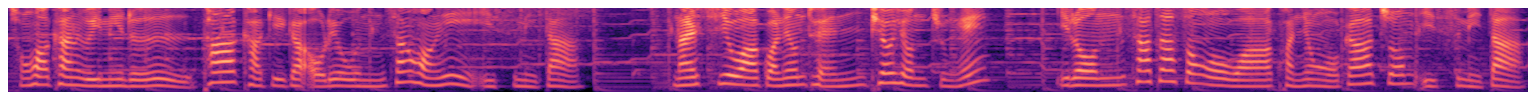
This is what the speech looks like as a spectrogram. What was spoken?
정확한 의미를 파악하기가 어려운 상황이 있습니다. 날씨와 관련된 표현 중에 이런 사자성어와 관용어가 좀 있습니다.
